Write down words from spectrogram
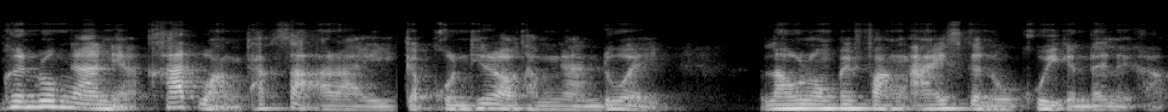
เพื่อนร่วมงานเนี่ยคาดหวังทักษะอะไรกับคนที่เราทำงานด้วย เราลองไปฟังไอซ์กับนูบคุยกันได้เลยครับ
